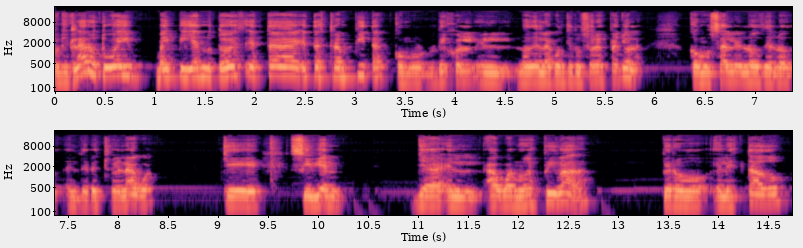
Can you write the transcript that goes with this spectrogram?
Porque claro, tú vais, pillando todas estas trampitas, como dijo lo de la constitución española, como sale lo del el derecho del agua, que si bien ya el agua no es privada, pero el Estado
